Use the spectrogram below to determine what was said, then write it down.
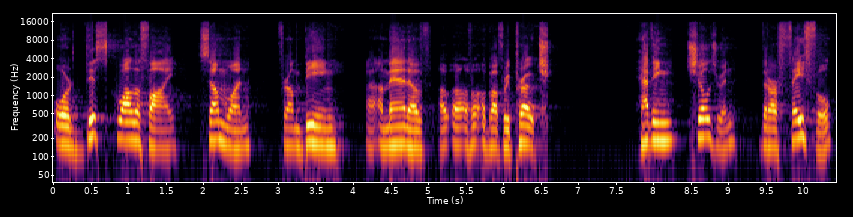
or disqualify someone from being uh, a man of, of, above reproach. Having children that are faithful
